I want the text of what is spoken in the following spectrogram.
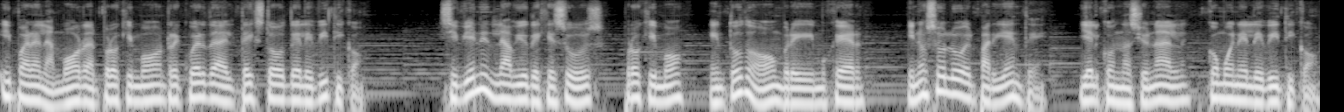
Y para el amor al prójimo recuerda el texto de Levítico. Si bien en labio de Jesús, prójimo en todo hombre y mujer, y no solo el pariente y el connacional como en el Levítico.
